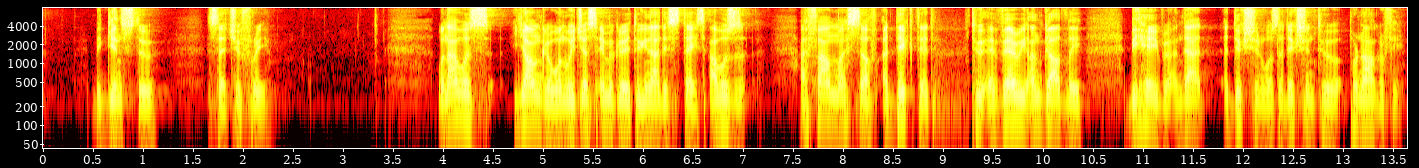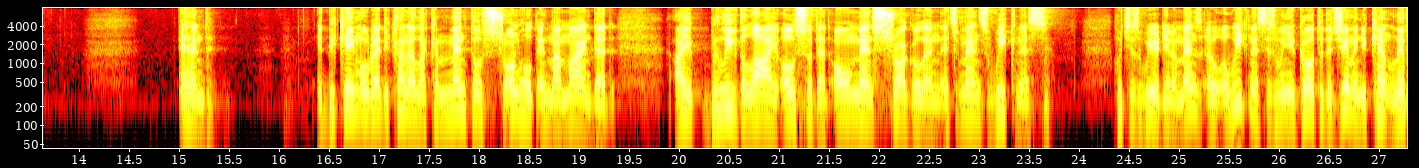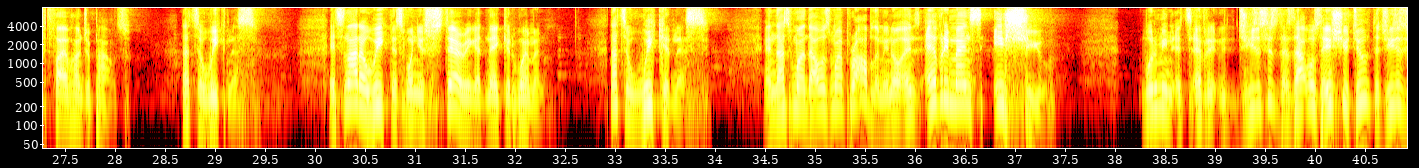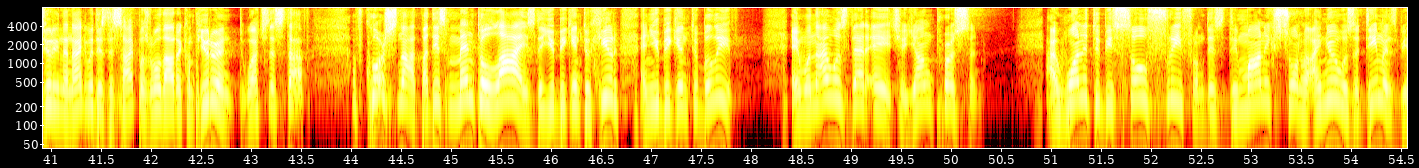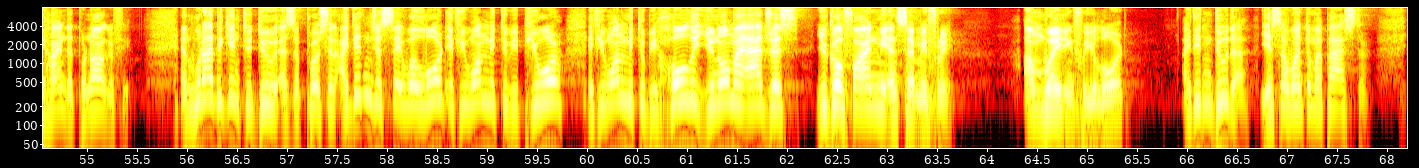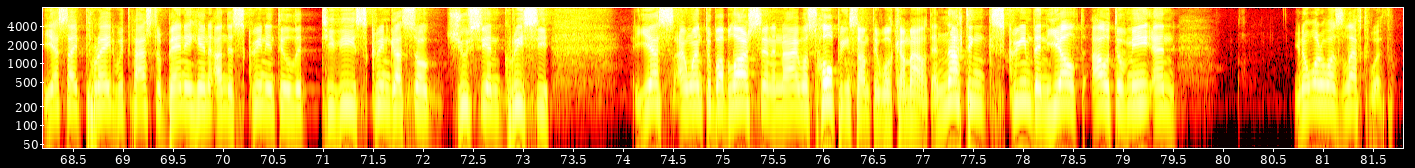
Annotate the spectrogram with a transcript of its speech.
begins to set you free. When I was younger, when we just immigrated to the United States, I was, I found myself addicted to a very ungodly behavior and that addiction was addiction to pornography. And it became already kind of like a mental stronghold in my mind that I believe the lie also that all men struggle and it's men's weakness which is weird. You know men's a weakness is when you go to the gym and you can't lift 500 pounds. That's a weakness. It's not a weakness when you're staring at naked women that's a wickedness. And that's my that was my problem, you know, and every man's issue What do you mean? It's every Jesus that was the issue too? That Jesus during the night with his disciples rolled out a computer and watched the stuff? Of course not. But these mental lies that you begin to hear and you begin to believe. And when I was that age, a young person, I wanted to be so free from this demonic stronghold. I knew it was the demons behind that pornography. And what I began to do as a person, I didn't just say, well Lord, if you want me to be pure, if you want me to be holy, you know my address, you go find me and set me free. I'm waiting for you Lord. I didn't do that. Yes, I went to my pastor. Yes, I prayed with Pastor Benny Hinn on the screen until the TV screen got so juicy and greasy. Yes, I went to Bob Larson and I was hoping something will come out and nothing screamed and yelled out of me and you know what I was left with?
